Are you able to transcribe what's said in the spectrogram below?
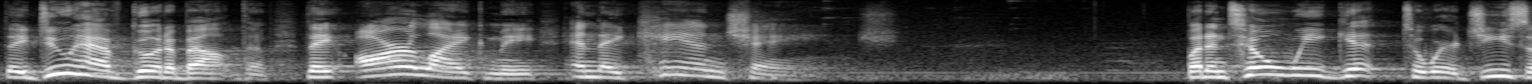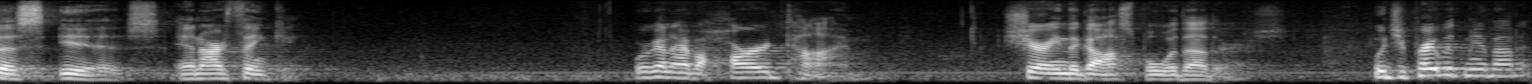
they do have good about them, they are like me, and they can change. But until we get to where Jesus is in our thinking, we're going to have a hard time sharing the gospel with others. Would you pray with me about it?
